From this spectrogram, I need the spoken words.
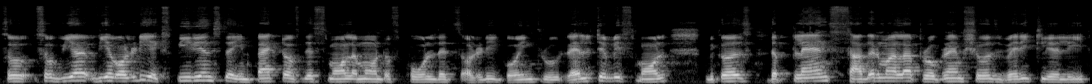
So so we are we have already experienced the impact of this small amount of coal that's already going through, relatively small, because the planned Sagarmala program shows very clearly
